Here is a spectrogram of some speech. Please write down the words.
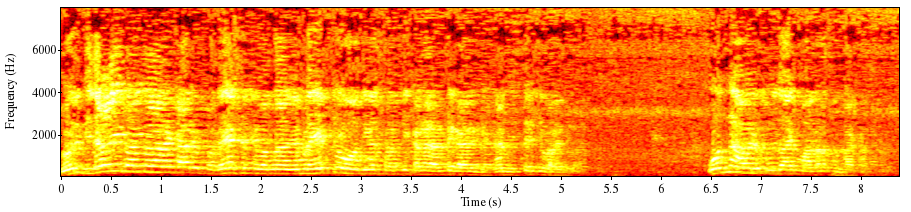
ഒരു വിതരണി പ്രവർത്തനക്കാർ പ്രദേശത്ത് വന്നാൽ നമ്മൾ ഏറ്റവും അധികം ശ്രദ്ധിക്കേണ്ട രണ്ട് കാര്യങ്ങൾ ഞാൻ വിസ്തരിച്ച് പറയുന്നത്. ഒന്ന് അവർ പുതുതായി മദ്രസ് ഉണ്ടാക്കാൻ ശ്രമിക്കും.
